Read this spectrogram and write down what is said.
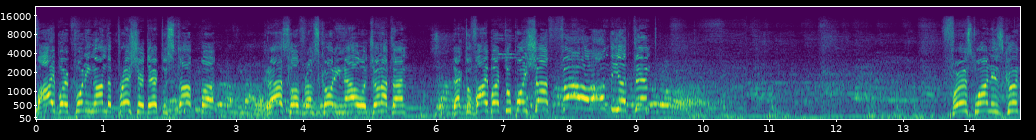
Fiber putting on the pressure there to stop uh, Grasshoff from scoring. Now Jonathan back to Fiber, two-point shot, foul on the attempt. First one is good.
